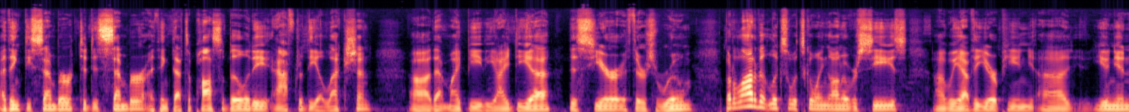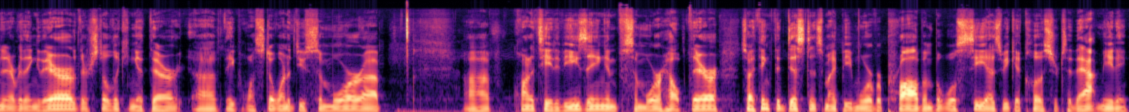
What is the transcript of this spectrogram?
I think December to December, I think that's a possibility after the election. Uh, that might be the idea this year if there's room. But a lot of it looks at what's going on overseas. Uh, we have the European uh, Union and everything there. They're still looking at their, uh, they still want to do some more uh, uh, quantitative easing and some more help there. So I think the distance might be more of a problem, but we'll see as we get closer to that meeting.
